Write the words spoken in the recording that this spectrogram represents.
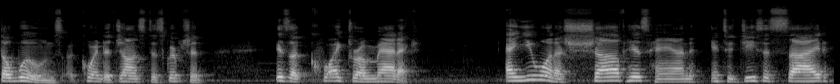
the wounds, according to John's description, is a quite dramatic. And you want to shove his hand into Jesus' side?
